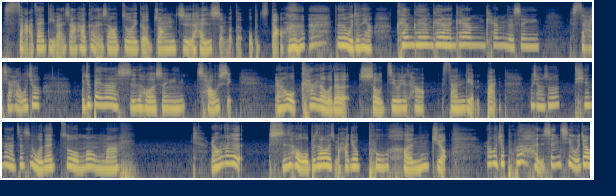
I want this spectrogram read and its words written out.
撒在地板上。他可能是要做一个装置还是什么的，我不知道。但是我就听到铿铿铿铿铿的声音洒下来，我就我就被那石头的声音吵醒，然后我看了我的手机，我就看到三点半，我想说天呐，这是我在做梦吗？然后那个石头我不知道为什么它就扑很久，然后我就扑到很生气，我就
